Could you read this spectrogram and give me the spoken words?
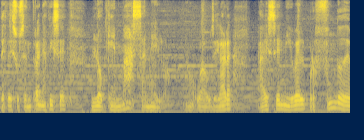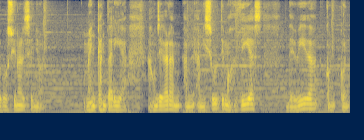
desde sus entrañas, dice, lo que más anhelo, wow, llegar a ese nivel profundo de devoción al Señor. Me encantaría aún llegar a mis últimos días de vida con,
